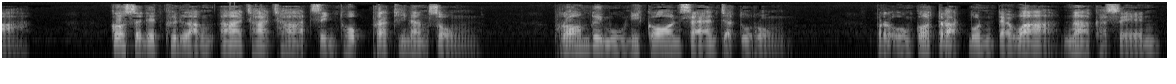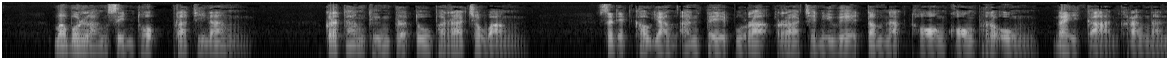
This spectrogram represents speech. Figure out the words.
า ก็เสด็จขึ้นหลังอาชาชาติสินทบพระที่นั่งทรง พร้อมด้วยหมู่นิกรแสนจตุรง พระองค์ก็ตรัสบนแต่ว่านาคเสน มาบนหลังสินทบพระที่นั่ง กระทั่งถึงประตูพระราชวัง เสด็จเข้ายังอันเตปุระราชนิเวศตำหนักทองของพระองค์ในการครั้งนั้น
